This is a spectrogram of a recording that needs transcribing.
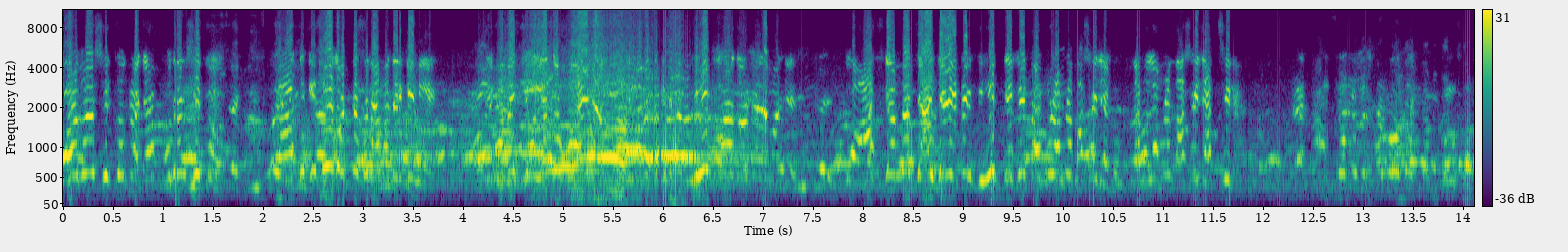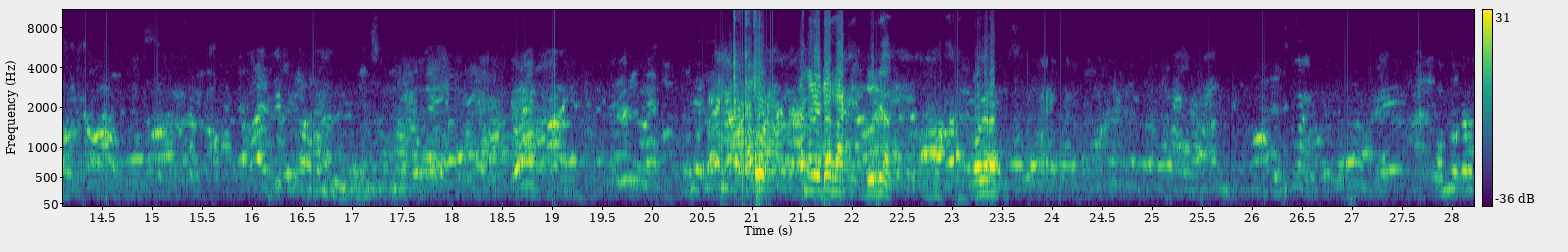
বড় বড় শিক্ষকরা, যারা প্রধান শিক্ষক, তারা তো কিছুই করতেছে না আমাদেরকে নিয়ে। এভাবে চলে তো হয় না বিহিত করা দরকার আমাদের তো আজকে আমরা চাই যে এটা বিহিত দেখে তারপর আমরা বাসায় যাব তাহলে আমরা বাসায় যাচ্ছি না আমার এটা রাখি ধরে রাখ লগে রাখ অন্য কারও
